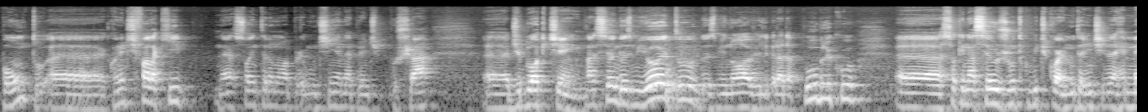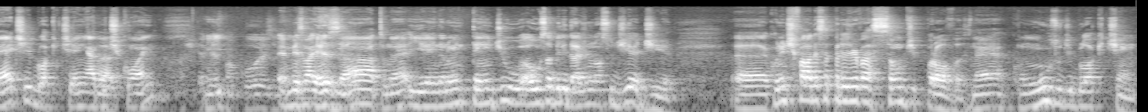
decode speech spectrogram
ponto. É, quando a gente fala aqui, né, só entrando numa perguntinha né, para a gente puxar, de blockchain. Nasceu em 2008, 2009 liberada a público, é, só que nasceu junto com o Bitcoin. Muita gente ainda remete blockchain a Claro. Bitcoin. É a mesma coisa. É mesmo, exato, né? E ainda não entende o- a usabilidade no nosso dia a dia. É, quando a gente fala dessa preservação de provas, né, com o uso de blockchain,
